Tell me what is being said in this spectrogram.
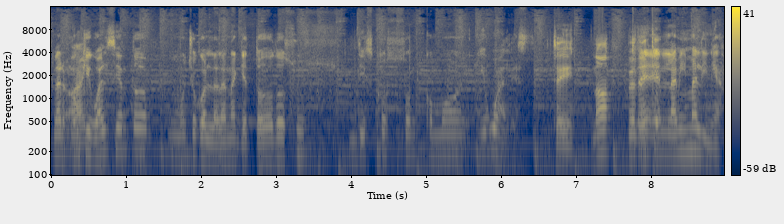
Claro, aunque igual siento mucho con la lana que todos sus discos son como iguales. Sí. No, pero En, es que. en la misma línea.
